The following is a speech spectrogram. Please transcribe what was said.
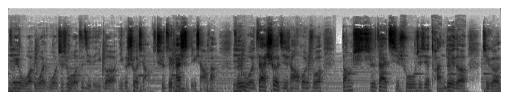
所以我我我这是我自己的一个一个设想，是最开始的一个想法。所以我在设计上或者说。当时在起初这些团队的这个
